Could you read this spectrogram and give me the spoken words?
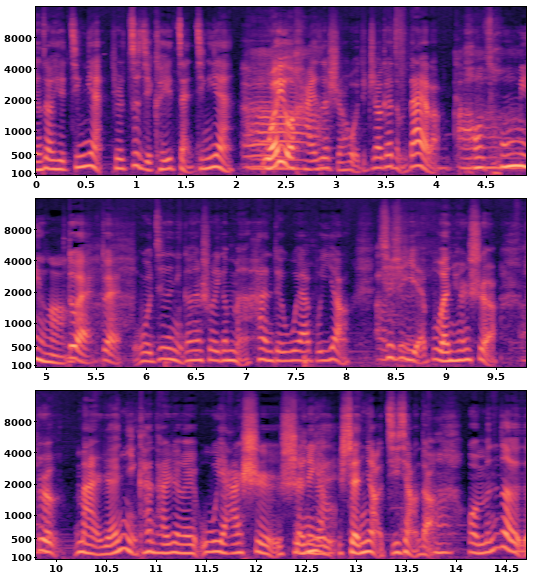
营造一些经验，就是自己可以攒经验。我有孩子的时候，我就知道该怎么带了。好聪明啊！，对对，我记得你刚才说一个满汉对乌鸦不一样，其实也不完全是，就是满人，你看他认为乌鸦是是那个神鸟吉祥的，嗯我们的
